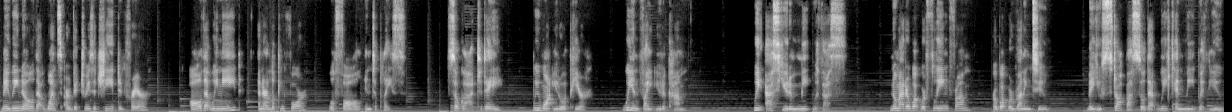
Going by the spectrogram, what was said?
May we know that once our victory is achieved in prayer, all that we need and are looking for will fall into place. So, God, today we want you to appear. We invite you to come. We ask you to meet with us. No matter what we're fleeing from or what we're running to, may you stop us so that we can meet with you.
